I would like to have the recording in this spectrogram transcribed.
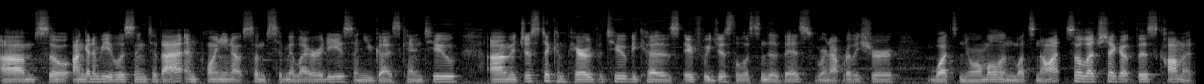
Um, so I'm gonna be listening to that and pointing out some similarities, and you guys can too. Um, just to compare the two because if we just listen to this, we're not really sure what's normal and what's not. So let's check out this comet.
